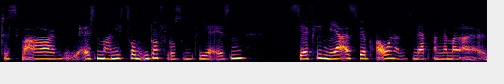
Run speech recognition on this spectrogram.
das war, Essen war nicht so im Überfluss und wir essen sehr viel mehr, als wir brauchen. Also das merkt man, wenn man äh,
